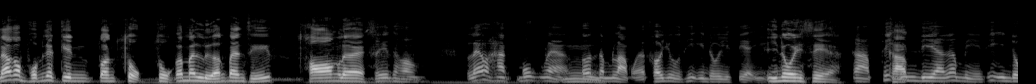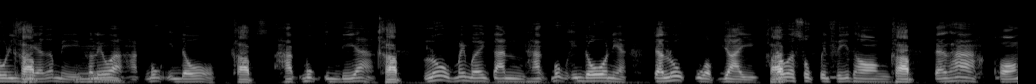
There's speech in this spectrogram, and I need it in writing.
แล้วก็ผมจะกินตอนสุกสุกแล้วมันเหลืองเป็นสี ทองเลยสีทอง แล้วหักมุกเนี่ยอืม ต้นตำรับอะเขาอยู่ที่อินโดนีเซียอีกอินโดนีเซีย ครับที่ครับอินเดียก็มีที่อินโดนีครับเซียก็มีเขาเรียกอืมว่าหักมุกอินโด ครับหักมุกอินเดีย ครับ ลูกไม่เหมือนกันหักมุกอินโดเนี่ยจะลูกอวบใหญ่ครับ แล้วก็สุกเป็นสีทอง ครับ แต่ถ้าของ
